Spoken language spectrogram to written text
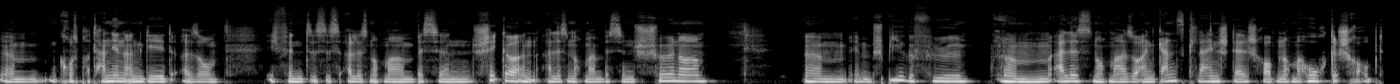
ähm, Großbritannien angeht. Also ich finde, es ist alles nochmal ein bisschen schicker und alles nochmal ein bisschen schöner ähm, im Spielgefühl ähm, alles nochmal so an ganz kleinen Stellschrauben nochmal hochgeschraubt.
